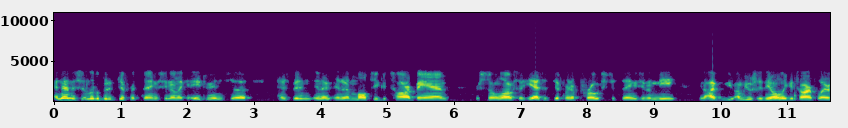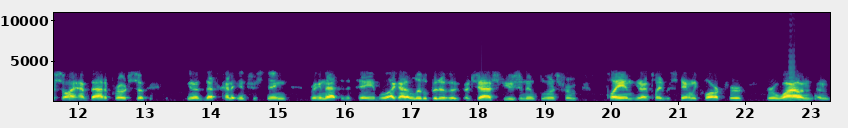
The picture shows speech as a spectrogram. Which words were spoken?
And then there's a little bit of different things, you know, like Adrian's. Uh, has been in a in a multi guitar band for so long, so he has a different approach to things. You know, me, you know, I've, I'm usually the only guitar player, so I have that approach. So, you know, that's kind of interesting bringing that to the table. I got a little bit of a, a jazz fusion influence from playing. You know, I played with Stanley Clarke for for a while, and, and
